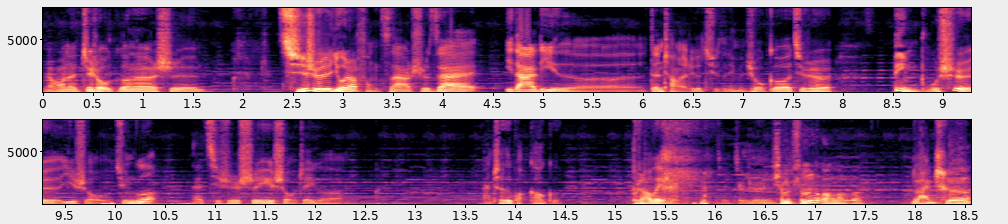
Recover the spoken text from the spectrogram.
然后呢，这首歌呢是其实有点讽刺啊，是在意大利的登场的这个曲子里面，这首歌其实并不是一首军歌，那其实是一首这个缆车的广告歌，不知道为什么，就就是 什么什么的广告歌？缆车，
